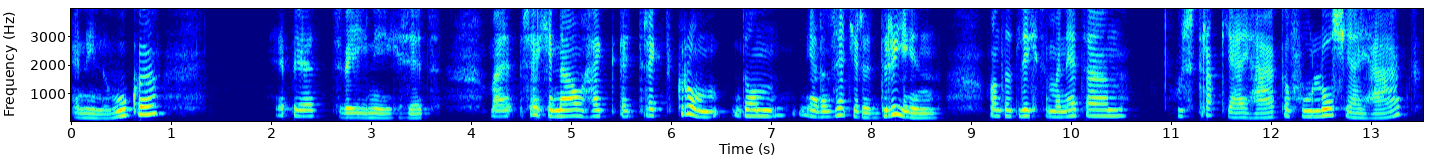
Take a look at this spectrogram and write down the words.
en in de hoeken heb je 2 neergezet. Maar zeg je nou hij, trekt krom dan ja dan zet je er 3 in. Want het ligt er maar net aan hoe strak jij haakt of hoe los jij haakt.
